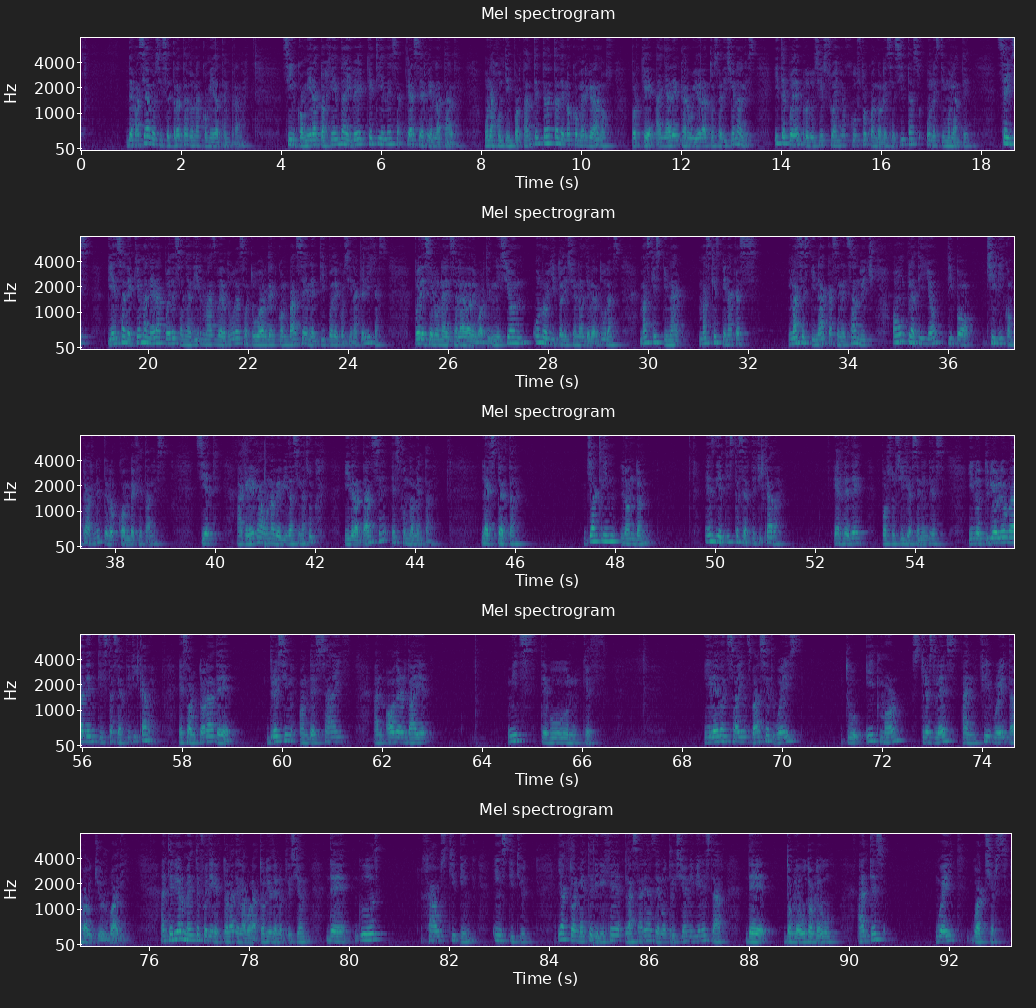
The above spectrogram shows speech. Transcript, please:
demasiado si se trata de una comida temprana. 5. Mira tu agenda y ve qué tienes que hacer en la tarde. Una junta importante trata de no comer granos porque añaden carbohidratos adicionales y te pueden producir sueño justo cuando necesitas un estimulante. 6. Piensa de qué manera puedes añadir más verduras a tu orden con base en el tipo de cocina que elijas. Puede ser una ensalada de guarnición, un rollito adicional de verduras, más que, más que espinacas, más espinacas en el sándwich o un platillo tipo chili con carne pero con vegetales. 7. Agrega una bebida sin azúcar. Hidratarse es fundamental. La experta Jacqueline London es dietista certificada, RD por sus siglas en inglés, y nutrióloga dentista certificada. Es autora de Dressing on the Side and Other Diet Meets the Bunketh. 11 Science-Based Ways to Eat More, Stress Less and Feel Great About Your Body. Anteriormente fue directora del Laboratorio de Nutrición de Good Housekeeping Institute y actualmente dirige las áreas de nutrición y bienestar de WW, antes Weight Watchers.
